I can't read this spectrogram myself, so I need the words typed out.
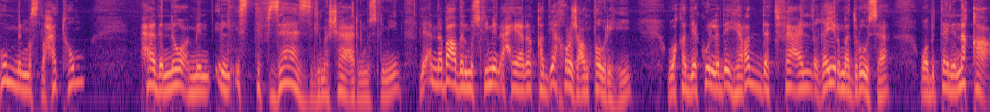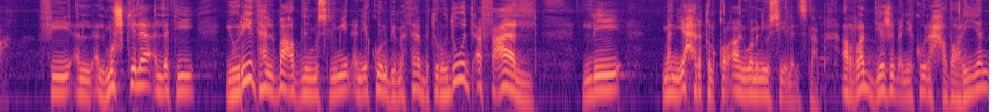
هم من مصلحتهم هذا النوع من الاستفزاز لمشاعر المسلمين لأن بعض المسلمين أحيانا قد يخرج عن طوره وقد يكون لديه ردة فعل غير مدروسة وبالتالي نقع في ال- المشكلة التي يريدها البعض للمسلمين أن يكونوا بمثابة ردود أفعال لمن يحرق القرآن ومن يسيء إلى الإسلام. الرد يجب أن يكون حضاريا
